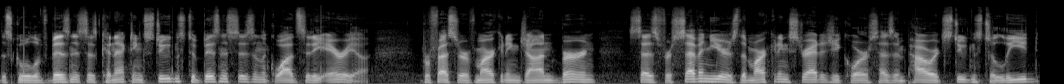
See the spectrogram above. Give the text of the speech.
The School of Business is connecting students to businesses in the Quad City area. Professor of Marketing John Byrne says for seven years the marketing strategy course has empowered students to lead,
